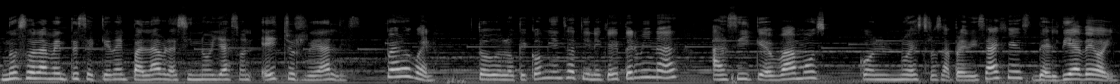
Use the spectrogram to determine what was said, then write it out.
No solamente se queda en palabras, sino ya son hechos reales. Pero bueno, todo lo que comienza tiene que terminar, así que vamos con nuestros aprendizajes del día de hoy.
